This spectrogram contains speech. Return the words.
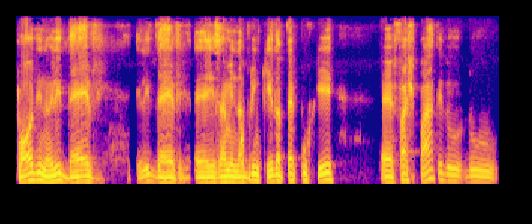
Pode não, ele deve. Ele deve é, examinar o brinquedo, até porque é, faz parte do, do,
